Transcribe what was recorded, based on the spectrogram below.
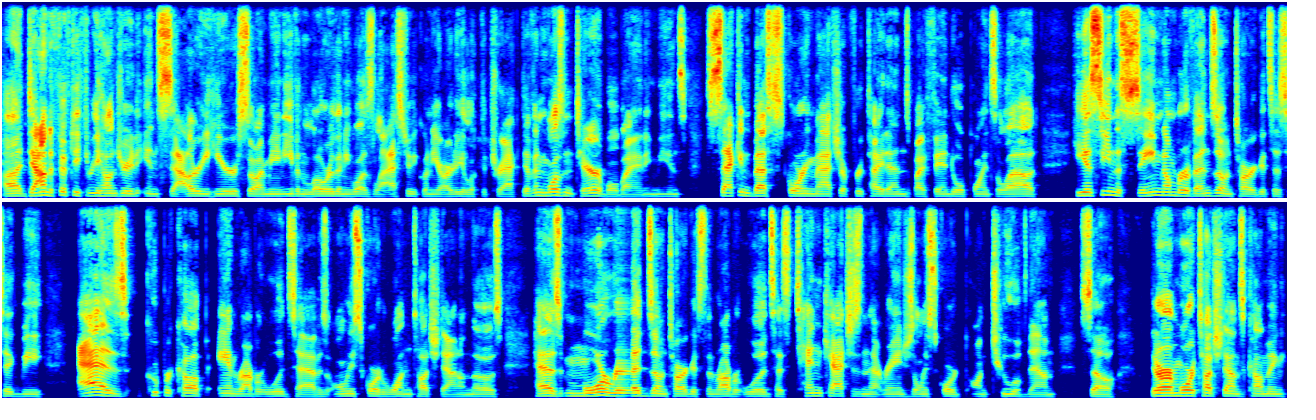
Uh, down to 5,300 in salary here. So, I mean, even lower than he was last week when he already looked attractive and wasn't terrible by any means. Second best scoring matchup for tight ends by FanDuel points allowed. He has seen the same number of end zone targets as Higbee as Cooper Kupp and Robert Woods have, has only scored one touchdown on those, has more red zone targets than Robert Woods, has 10 catches in that range, has only scored on two of them. So there are more touchdowns coming.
